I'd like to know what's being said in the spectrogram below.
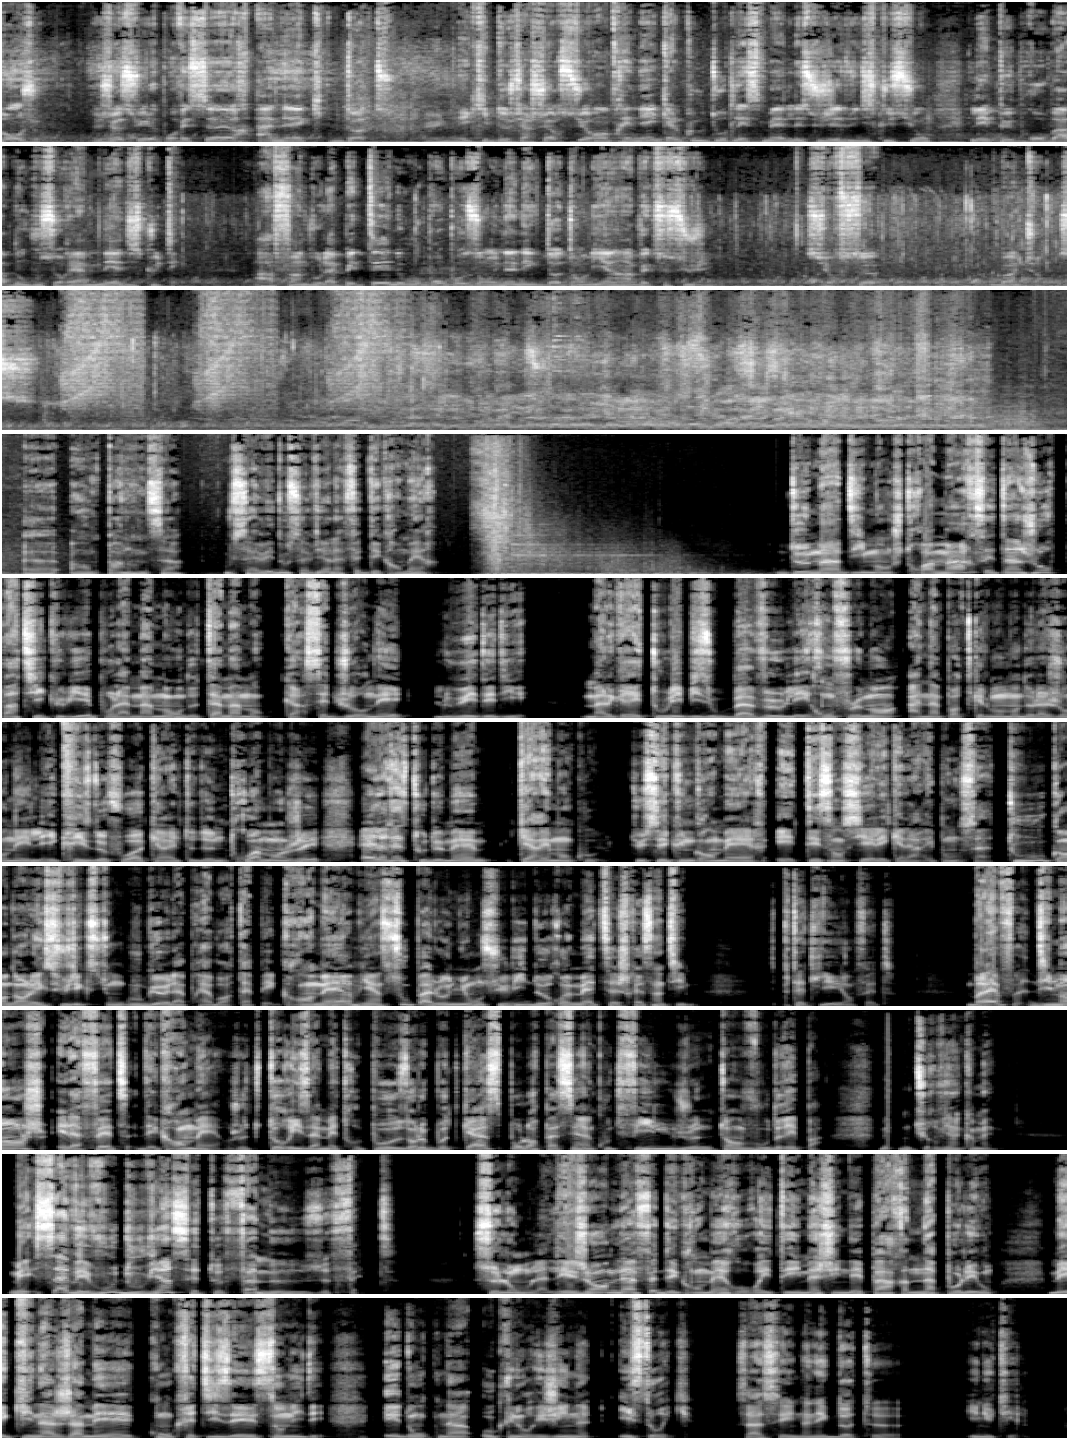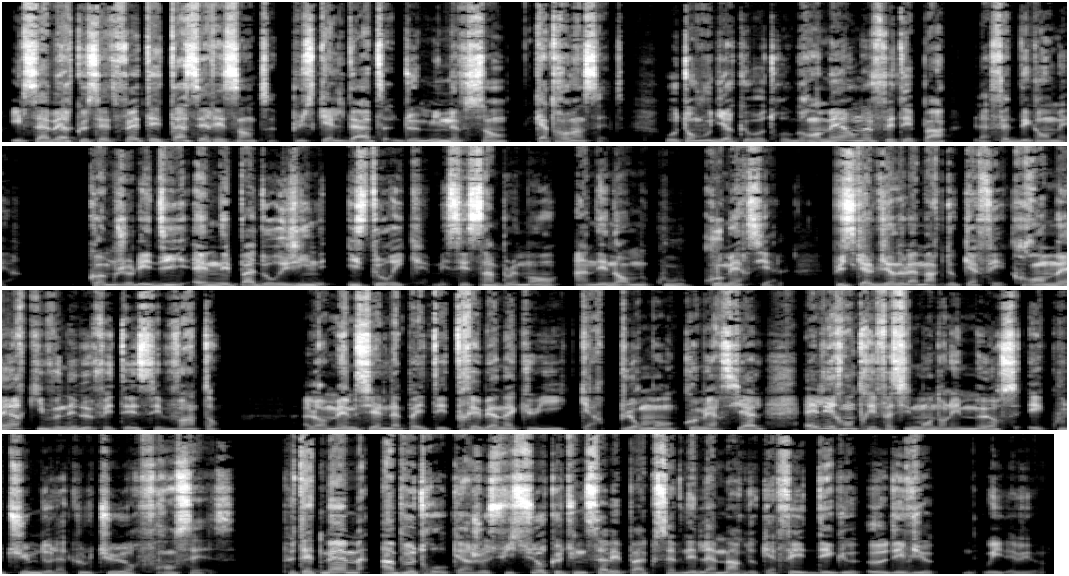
Bonjour, je suis le professeur Anecdote. Une équipe de chercheurs surentraînés calcule toutes les semaines les sujets de discussion les plus probables dont vous serez amené à discuter. Afin de vous la péter, nous vous proposons une anecdote en lien avec ce sujet. Sur ce, bonne chance. Euh, en parlant de ça, vous savez d'où ça vient la fête des grands-mères? Demain, dimanche 3 mars, est un jour particulier pour la maman de ta maman, car cette journée lui est dédiée. Malgré tous les bisous baveux, les ronflements à n'importe quel moment de la journée, les crises de foie car elle te donne trop à manger, elle reste tout de même carrément cool. Tu sais qu'une grand-mère est essentielle et qu'elle a réponse à tout quand dans les suggestions Google après avoir tapé grand-mère vient soupe à l'oignon suivi de remède sécheresse intime. C'est peut-être lié en fait. Bref, dimanche est la fête des grands-mères. Je t'autorise à mettre pause dans le podcast pour leur passer un coup de fil, je ne t'en voudrais pas. Mais tu reviens quand même. Mais savez-vous d'où vient cette fameuse fête? Selon la légende, la fête des grands-mères aurait été imaginée par Napoléon, mais qui n'a jamais concrétisé son idée, et donc n'a aucune origine historique. Ça, c'est une anecdote euh, inutile. Il s'avère que cette fête est assez récente, puisqu'elle date de 1987. Autant vous dire que votre grand-mère ne fêtait pas la fête des grands-mères. Comme je l'ai dit, elle n'est pas d'origine historique, mais c'est simplement un énorme coup commercial, puisqu'elle vient de la marque de café Grand-mère qui venait de fêter ses 20 ans. Alors même si elle n'a pas été très bien accueillie car purement commerciale, elle est rentrée facilement dans les mœurs et coutumes de la culture française. Peut-être même un peu trop, car je suis sûr que tu ne savais pas que ça venait de la marque de café dégueu, euh, des vieux. Oui, des vieux.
